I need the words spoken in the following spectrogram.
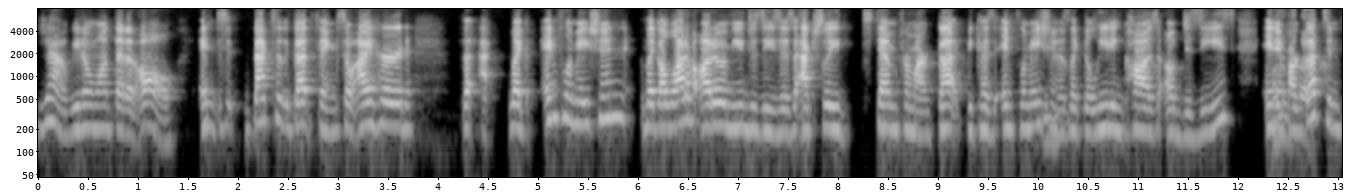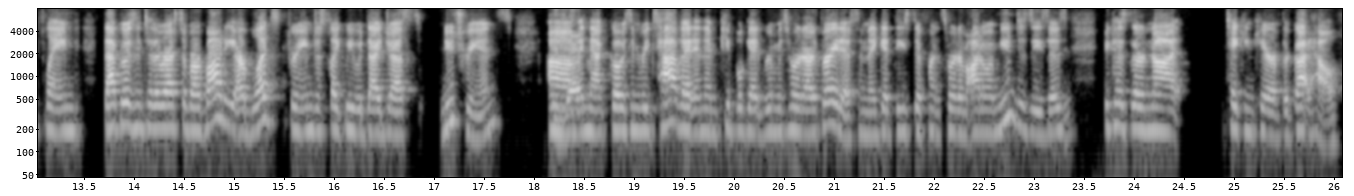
Yeah, we don't want that at all. And back to the gut thing. So I heard the like inflammation like a lot of autoimmune diseases actually stem from our gut because inflammation mm-hmm. is like the leading cause of disease and 100%. if our gut's inflamed that goes into the rest of our body our bloodstream just like we would digest nutrients um, exactly. and that goes and wreaks havoc and then people get rheumatoid arthritis and they get these different sort of autoimmune diseases mm-hmm. because they're not taking care of their gut health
